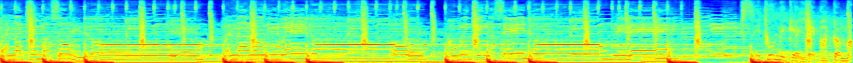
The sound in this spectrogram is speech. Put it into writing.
မင်းသားချင်မဆိုးလို့မနာလို့ဒီဝဲလို့ဘဝင်ချင်းကစိတ်တို့နေလေစေထုံးနေခဲ့လေဘာတော့မှ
